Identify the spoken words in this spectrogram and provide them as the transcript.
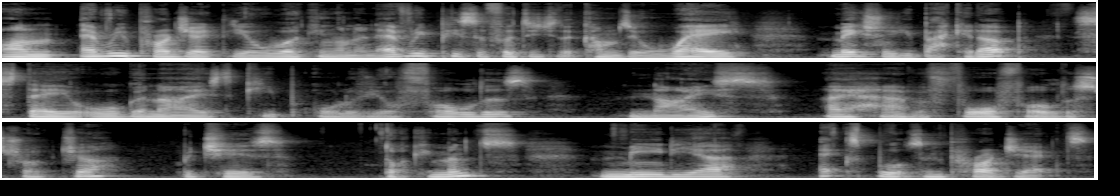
On every project you're working on and every piece of footage that comes your way, make sure you back it up, stay organized, keep all of your folders nice. I have a four folder structure, which is documents, media, exports, and projects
